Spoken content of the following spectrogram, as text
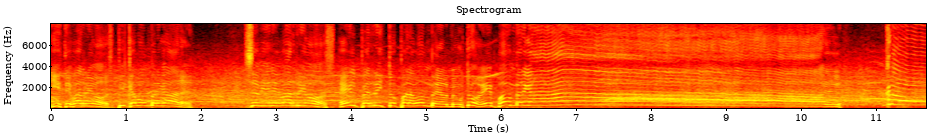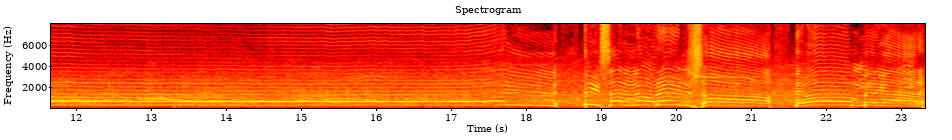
Y este es Barrios. Pica Bombergar. Se viene Barrios. El perrito para Bombergar. Me gustó, ¿eh? Bombergar. ¡Gol! De San Lorenzo. De Bombergar.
